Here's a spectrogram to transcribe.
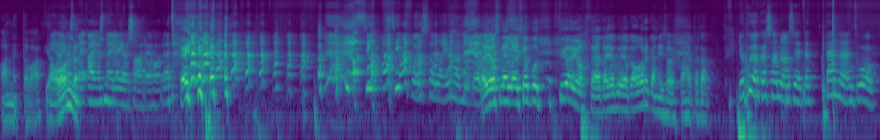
annettavaa. Ja, Ja on, Jos, me, ai, jos meillä ei olisi ADHD. Sitten sit voisi olla ihan mitä. tai jos meillä olisi joku työjohtaja tai joku, joka organisoisi vähän tätä. Joku, joka sanoo se, että tänään tuo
